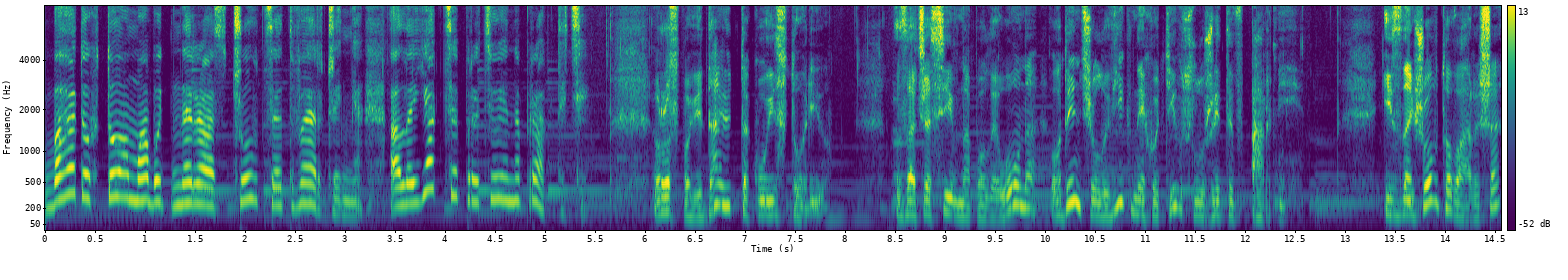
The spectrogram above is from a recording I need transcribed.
Багато хто, мабуть, не раз чув це твердження, але як це працює на практиці? Розповідають таку історію. За часів Наполеона один чоловік не хотів служити в армії і знайшов товариша,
